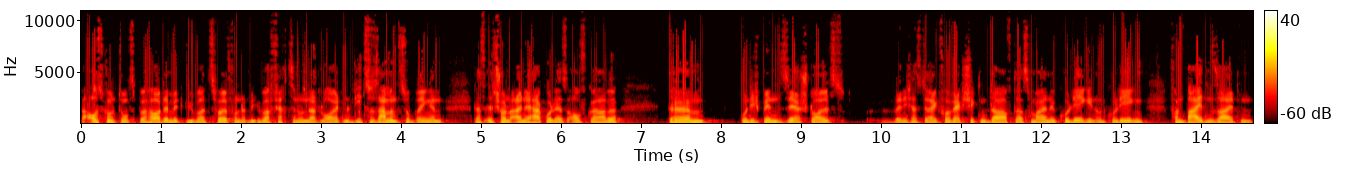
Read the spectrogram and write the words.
Beauskunftungsbehörde mit über 1200, mit über 1400 Leuten, die zusammenzubringen, das ist schon eine Herkulesaufgabe. Ähm, und ich bin sehr stolz, wenn ich das direkt vorwegschicken darf, dass meine Kolleginnen und Kollegen von beiden Seiten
